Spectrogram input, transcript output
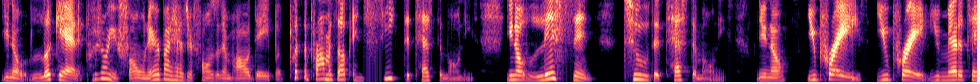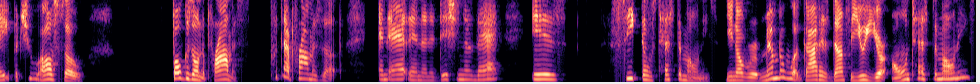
you know, look at it, put it on your phone. Everybody has their phones on them all day, but put the promise up and seek the testimonies. You know, listen to the testimonies. You know, you praise, you pray, you meditate, but you also focus on the promise. Put that promise up. And add, in an addition of that, is seek those testimonies. You know, remember what God has done for you, your own testimonies.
